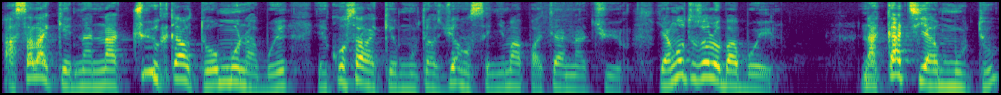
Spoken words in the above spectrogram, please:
asalaki na nature kaka toomona boye ekosalaki moto azwi enseignement ya nature. Yango tozoloba boye na kati ya mutu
